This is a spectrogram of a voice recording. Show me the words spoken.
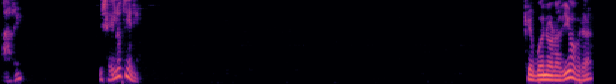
Vale. Pues ahí lo tiene. Qué bueno era Dios, ¿verdad?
